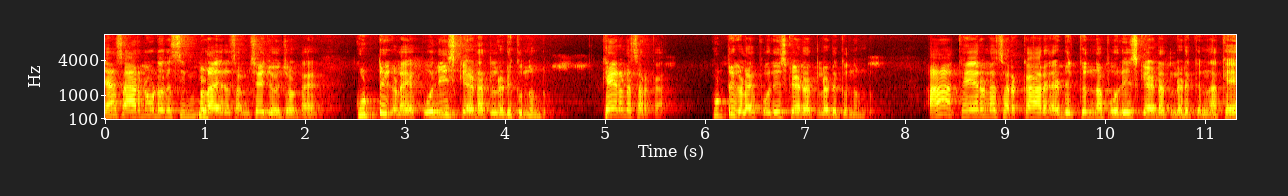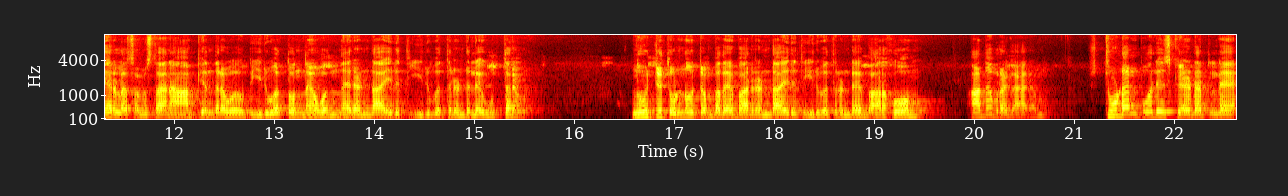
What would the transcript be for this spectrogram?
ഞാൻ സാറിനോട് ഒരു സിമ്പിൾ ആയ ഒരു സംശയം ചോദിച്ചോട്ടെ. കുട്ടികളെ പോലീസ് കേഡറ്റിൽ എടുക്കുന്നുണ്ട്. കേരള സർക്കാർ കുട്ടികളെ പോലീസ് കേഡറ്റിൽ എടുക്കുന്നുണ്ട്. ആ കേരള സർക്കാർ എടുക്കുന്ന പോലീസ് കേഡറ്റിൽ എടുക്കുന്ന കേരള സംസ്ഥാന ആഭ്യന്തര വകുപ്പ് ഇരുപത്തൊന്ന് ഒന്ന് രണ്ടായിരത്തി ഇരുപത്തിരണ്ടിലെ ഉത്തരവ്. നൂറ്റി തൊണ്ണൂറ്റൊമ്പത് ബാർ രണ്ടായിരത്തി ഇരുപത്തിരണ്ട് ബാർ ഹോം. അത് പ്രകാരം സ്റ്റുഡന്റ് പോലീസ് കേഡറ്റിലെ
